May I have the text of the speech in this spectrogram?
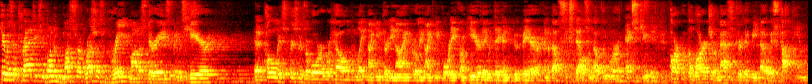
Two, it's a tragic, it's one of Russia's great monasteries, but it was here that Polish prisoners of war were held in late 1939, early 1940. From here, they were taken to Tver, and about 6,000 of them were executed. Part of the larger massacre that we know is Katyn.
